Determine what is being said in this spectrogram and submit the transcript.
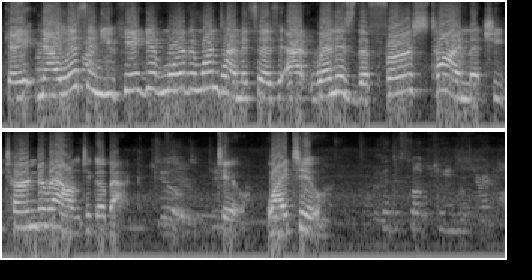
Okay, now listen, you can't give more than one time. It says at when is the first time that she turned around to go back? Two. Two. Why two? Because the slope changes direction.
